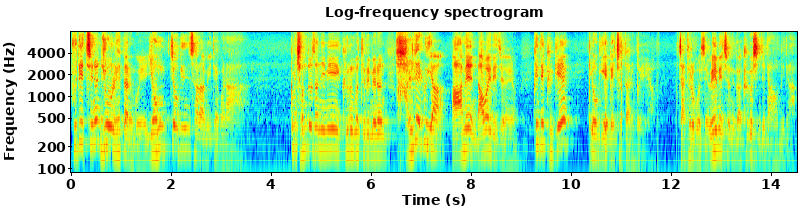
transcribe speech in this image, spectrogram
부딪히는 유언을 했다는 거예요. 영적인 사람이 되거라. 그럼 전도사님이 그런 거 들으면은 할렐루야, 아멘 나와야 되잖아요. 근데 그게 여기에 맺혔다는 거예요. 자, 들어보세요. 왜 맺혔는가? 그것이 이제 나옵니다.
